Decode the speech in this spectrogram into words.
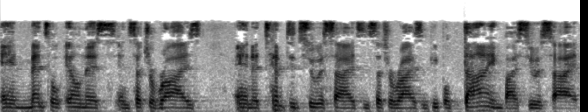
in mental illness and such a rise in attempted suicides and such a rise in people dying by suicide.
